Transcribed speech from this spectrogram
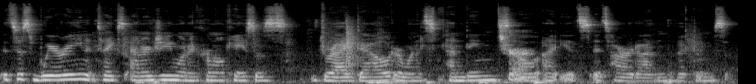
it's just wearying. It takes energy when a criminal case is dragged out or when it's pending. Sure. So I, it's it's hard on the victims.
